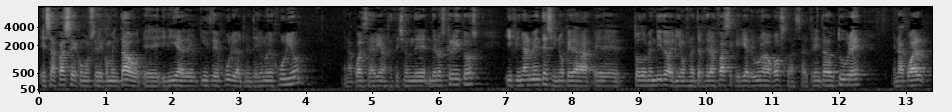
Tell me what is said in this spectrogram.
Esa fase, como os he comentado, eh, iría del 15 de julio al 31 de julio, en la cual se daría la cesión de, los créditos. Y finalmente, si no queda eh, todo vendido, haríamos una tercera fase que iría del 1 de agosto hasta el 30 de octubre, en la cual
